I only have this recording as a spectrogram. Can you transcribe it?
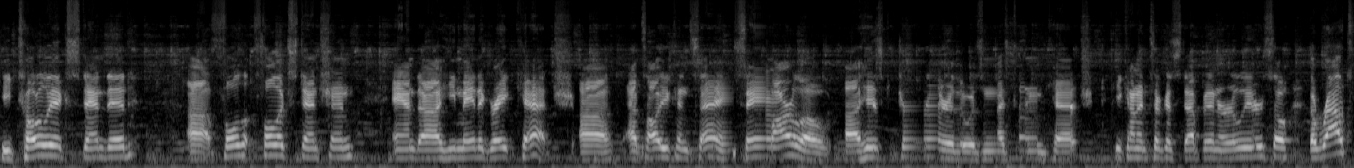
He totally extended, uh, full full extension, and uh, he made a great catch. Uh, that's all you can say. Sam Marlowe, uh, his earlier, there was a nice running catch. He kind of took a step in earlier, so the routes,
